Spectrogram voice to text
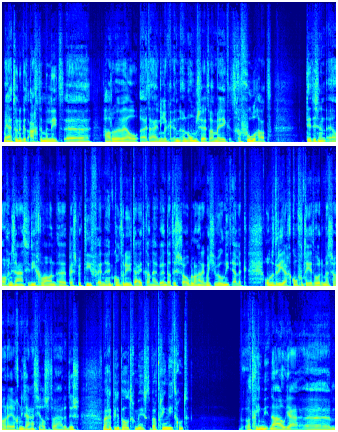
Maar ja, toen ik het achter me liet, hadden we wel uiteindelijk een, een omzet waarmee ik het gevoel had dit is een organisatie die gewoon uh, perspectief en, en, continuïteit kan hebben. En dat is zo belangrijk, want je wil niet elk om de drie jaar geconfronteerd worden met zo'n reorganisatie als het ware. Dus, Waar heb je de boot gemist? Wat ging niet goed? Wat ging niet? Nou ja. Uh,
